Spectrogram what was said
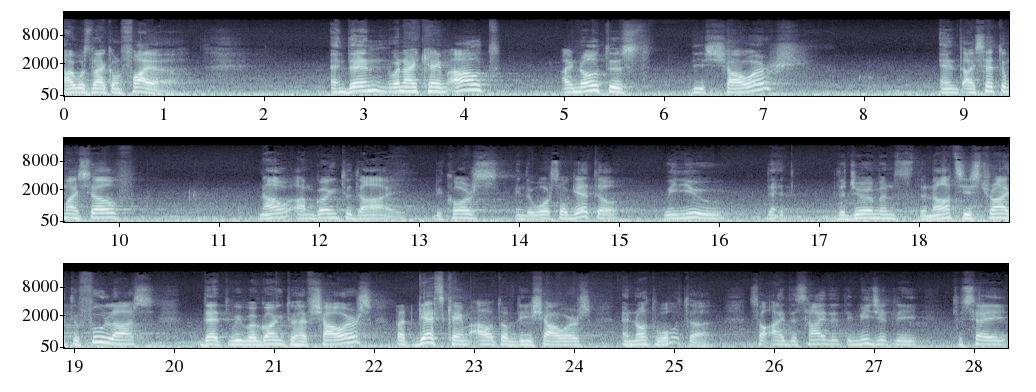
I was like on fire. And then when I came out, I noticed these showers, and I said to myself, now I'm going to die because in the Warsaw Ghetto, we knew that the Germans, the Nazis tried to fool us that we were going to have showers, but gas came out of these showers and not water. So I decided immediately to say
